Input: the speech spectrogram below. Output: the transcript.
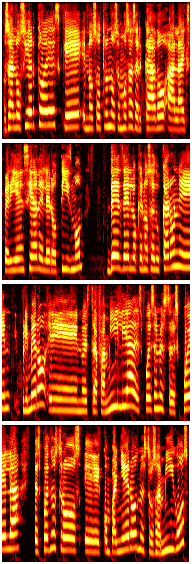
O sea, lo cierto es que nosotros nos hemos acercado a la experiencia del erotismo desde lo que nos educaron en, primero en nuestra familia, después en nuestra escuela, después nuestros eh, compañeros, nuestros amigos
